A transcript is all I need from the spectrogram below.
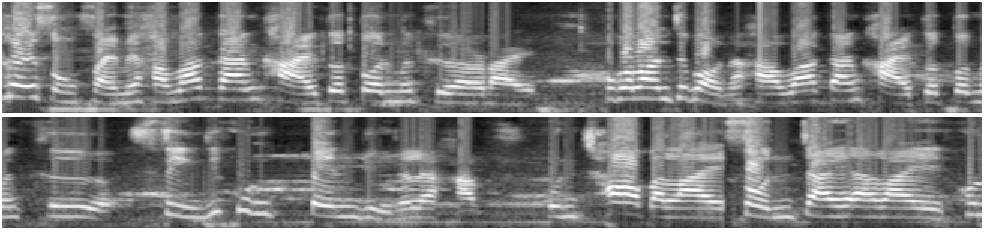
เคยสงสัยไหมคะว่าการขายตัวตนมันคืออะไรครูบอลอนจะบอกนะคะ ว่าการขายตัวตนมันคือ สิ่งที่คุณเป็นอยู่นั่นแหละครับ คุณชอบอะไรสนใจอะไร คุณ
